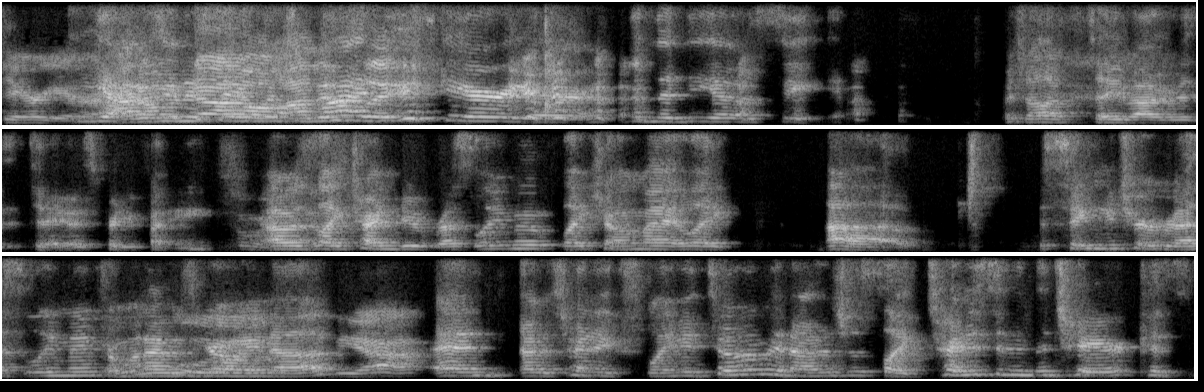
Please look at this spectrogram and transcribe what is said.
scarier? yeah, I, was gonna say which one is scarier than the DOC. Which I'll have to tell you about visit today. It was pretty funny. Oh I was like trying to do a wrestling move, like showing my like uh signature wrestling move from when I was growing up. Yeah. And I was trying to explain it to him, and I was just like trying to sit in the chair because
